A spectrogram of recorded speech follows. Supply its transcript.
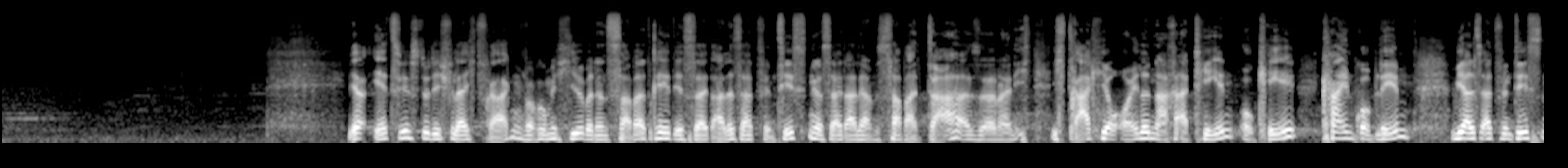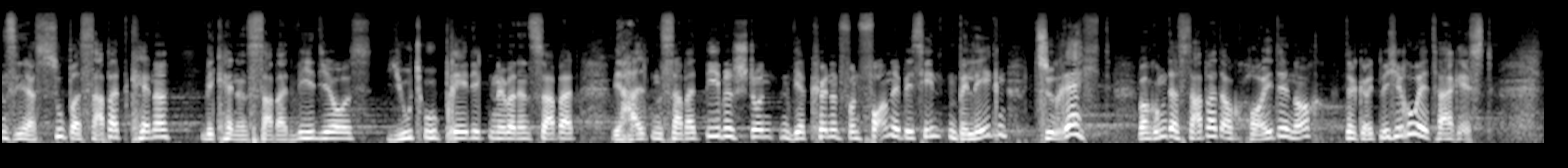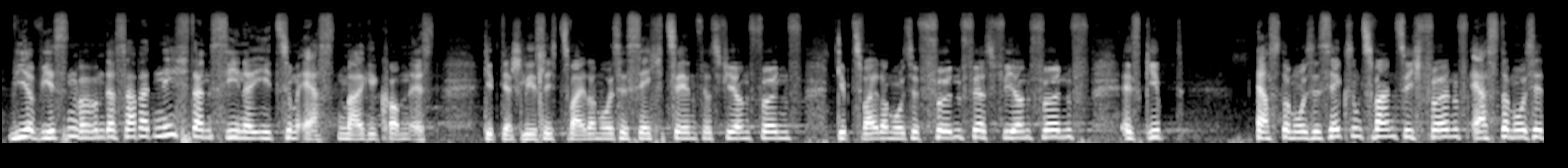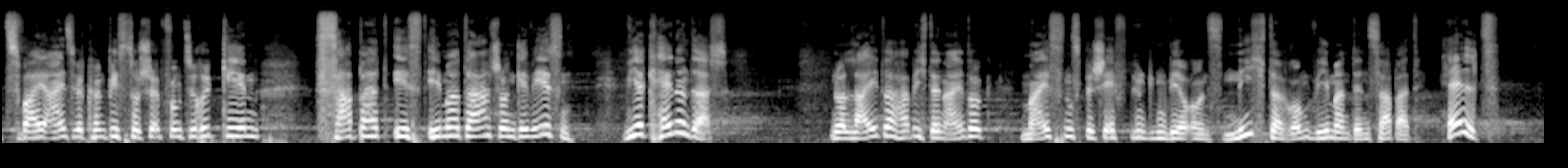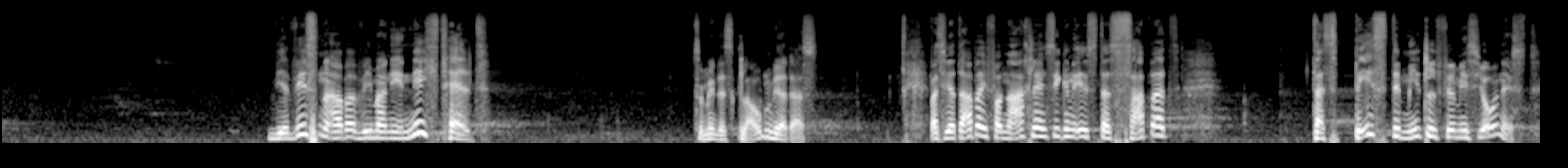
Ja, jetzt wirst du dich vielleicht fragen, warum ich hier über den Sabbat rede. Ihr seid alles Adventisten, ihr seid alle am Sabbat da. Also ich, ich trage hier Eulen nach Athen, okay, kein Problem. Wir als Adventisten sind ja super Sabbatkenner. Wir kennen Sabbat-Videos, YouTube-Predigten über den Sabbat. Wir halten Sabbat-Bibelstunden. Wir können von vorne bis hinten belegen, zu Recht, warum der Sabbat auch heute noch der göttliche Ruhetag ist. Wir wissen, warum der Sabbat nicht am Sinai zum ersten Mal gekommen ist. Gibt ja schließlich 2. Mose 16, Vers 4 und 5, gibt 2. Mose 5, Vers 4 und 5, es gibt 1. Mose 26, 5, 1. Mose 2, 1. Wir können bis zur Schöpfung zurückgehen. Sabbat ist immer da schon gewesen. Wir kennen das. Nur leider habe ich den Eindruck, meistens beschäftigen wir uns nicht darum, wie man den Sabbat hält. Wir wissen aber, wie man ihn nicht hält. Zumindest glauben wir das. Was wir dabei vernachlässigen, ist, dass Sabbat das beste Mittel für Mission ist.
